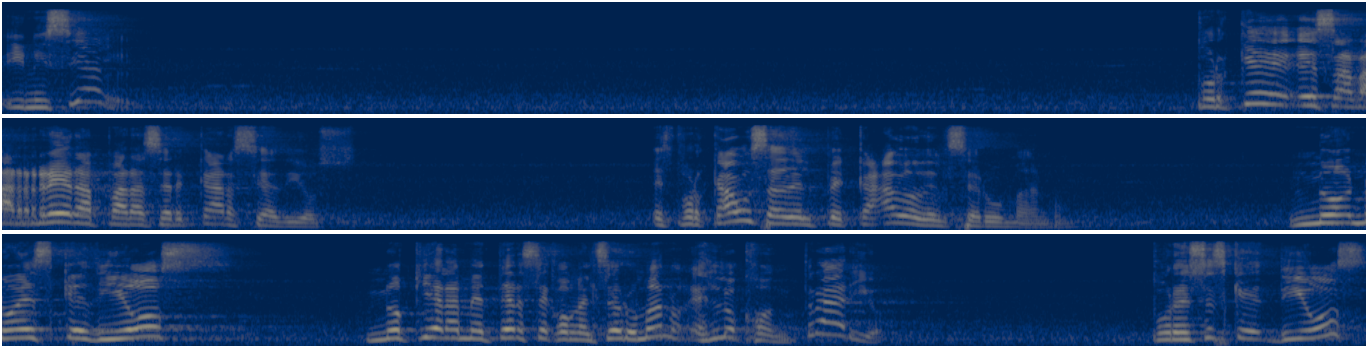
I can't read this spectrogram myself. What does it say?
inicial. ¿Por qué esa barrera para acercarse a Dios? Es por causa del pecado del ser humano. No, no es que Dios no quiera meterse con el ser humano, es lo contrario. Por eso es que Dios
